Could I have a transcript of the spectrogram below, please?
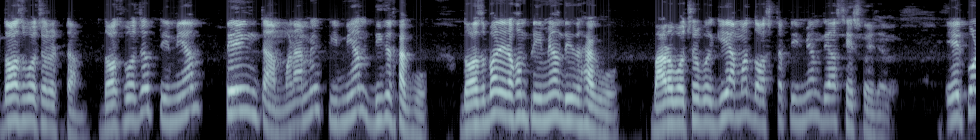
দশ বছরের টার্ম দশ বছর প্রিমিয়াম পেইং টার্ম মানে আমি প্রিমিয়াম দিতে থাকব। দশবার এরকম প্রিমিয়াম দিতে থাকব। বারো বছর পর গিয়ে আমার দশটা প্রিমিয়াম দেওয়া শেষ হয়ে যাবে। এরপর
